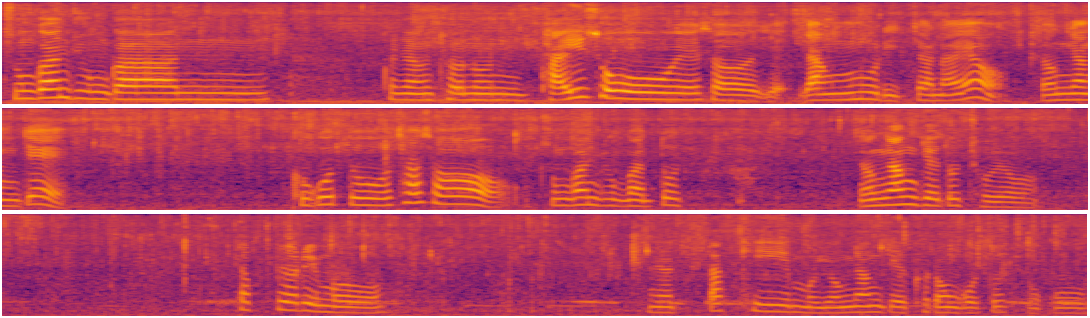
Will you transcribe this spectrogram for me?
중간중간 그냥 저는 다이소에서 약물 있잖아요. 영양제. 그것도 사서 중간중간 또 영양제도 줘요. 특별히 뭐, 그냥 딱히 뭐 영양제 그런 것도 주고,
